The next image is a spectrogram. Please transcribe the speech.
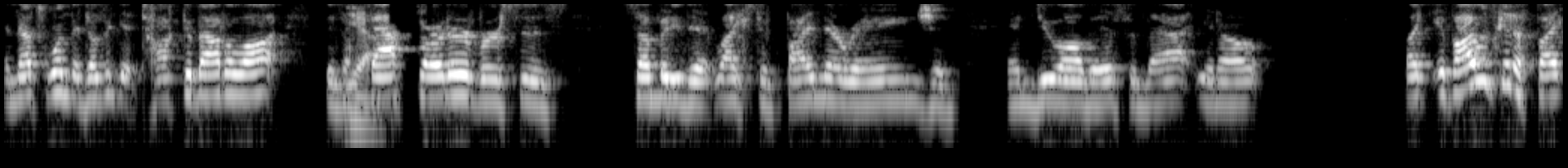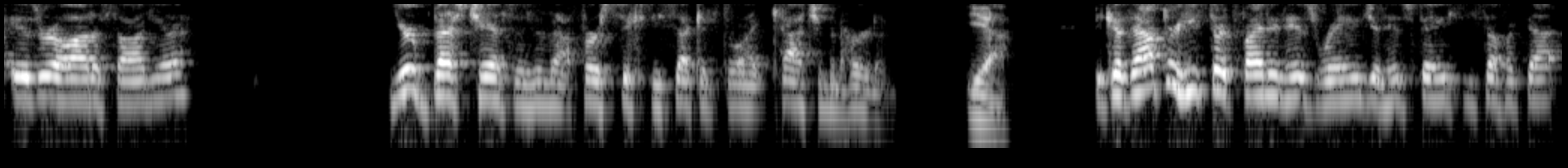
and that's one that doesn't get talked about a lot. Is a Yeah. fast starter versus somebody that likes to find their range and and do all this and that. You know, like if I was going to fight Israel Adesanya, your best chances in that first sixty seconds to like catch him and hurt him, yeah because after he starts finding his range and his feints and stuff like that.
